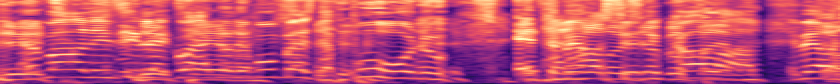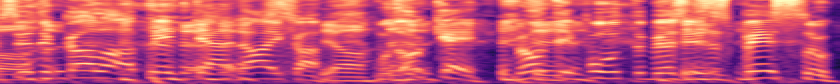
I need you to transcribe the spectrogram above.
Nyt, ja mä olin silleen, kun hän oli mun mielestä puhunut, että meillä olisi syöty kalaa, meillä olisi syöty kalaa pitkään aikaa. Mutta okei, okay, me oltiin puhuttu myös siis spessu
